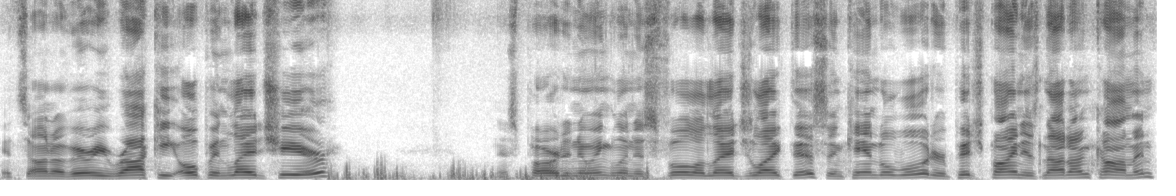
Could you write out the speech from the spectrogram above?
It's on a very rocky open ledge here. This part of New England is full of ledge like this and candle wood or pitch pine is not uncommon.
